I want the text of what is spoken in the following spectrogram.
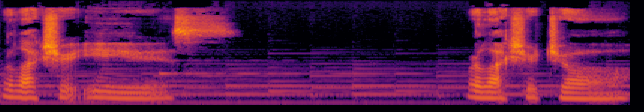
Relax your ears. Relax your jaw.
